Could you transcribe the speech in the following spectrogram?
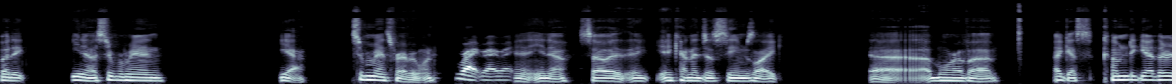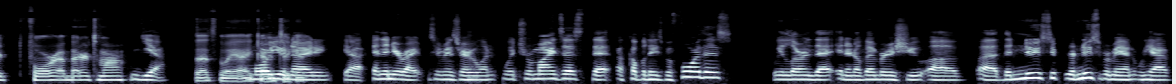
but it, you know, Superman. Yeah, Superman's for everyone right, right, right. and, you know so it it, it kind of just seems like uh more of a i guess come together for a better tomorrow Yeah, so that's the way i more kinda took it. uniting. Yeah, and then you're right. Superman's for everyone, which reminds us that a couple days before this, we learned that in a November issue of uh, the new super, new Superman, we have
